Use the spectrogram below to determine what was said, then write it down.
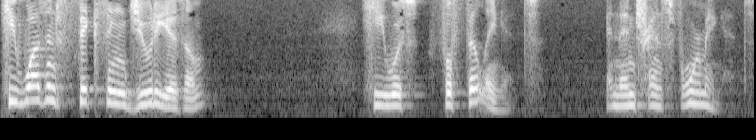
He wasn't fixing Judaism, he was fulfilling it and then transforming it.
